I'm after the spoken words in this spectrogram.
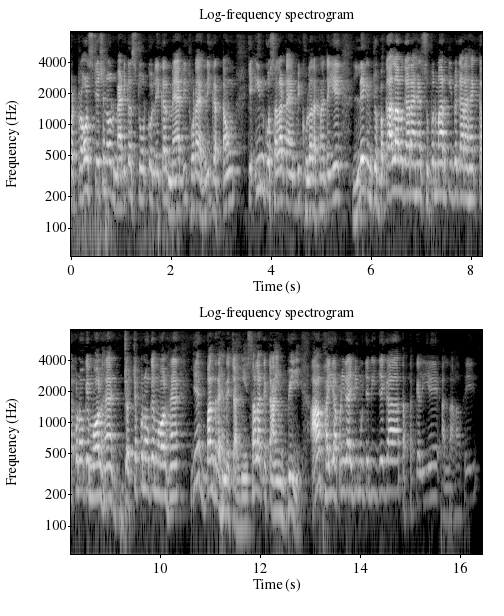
पेट्रोल स्टेशन और मेडिकल स्टोर को लेकर मैं भी थोड़ा एग्री करता हूँ कि इनको सलाह टाइम भी खुला रखना चाहिए। लेकिन जो बकाला वगैरह हैं सुपरमार्केट वगैरह हैं, कपड़ों के मॉल हैं, जो चप्पलों के मॉल हैं, ये बंद रहने चाहिए, सलाह के टाइम भी। आप भाई अपनी राय भी मुझे दीजिएगा, तब तक के लिए अल्लाह हाफिज।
